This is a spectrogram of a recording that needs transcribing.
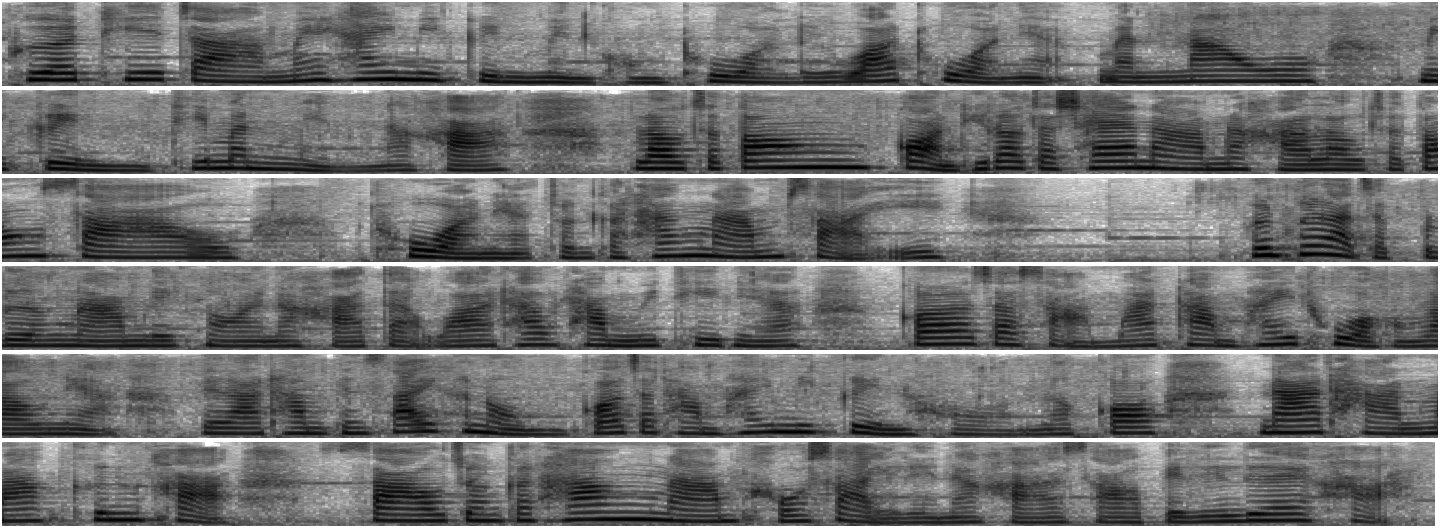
เพื่อที่จะไม่ให้มีกลิ่นเหม็นของถั่ว หรือว่าถั่วเนี่ยมันเน่ามีกลิ่นที่มันเหม็นนะคะ เราจะต้องก่อนที่เราจะแช่น้ำนะคะ เราจะต้องซาวถั่วเนี่ยจนกระทั่งน้ำใส เพื่อนๆอาจจะเปลืองน้ำเล็กน้อยนะคะ แต่ว่าถ้าทำวิธีนี้ก็จะสามารถทำให้ถั่วของเราเนี่ย เวลาทำเป็นไส้ขนมก็จะทำให้มีกลิ่นหอม แล้วก็น่าทานมากขึ้นค่ะซาวจนกระทั่งน้ำเขาใสเลยนะคะซาวไปเรื่อย ๆ ค่ะ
